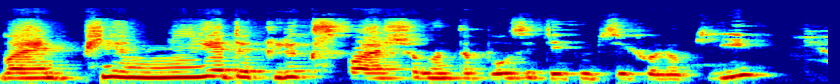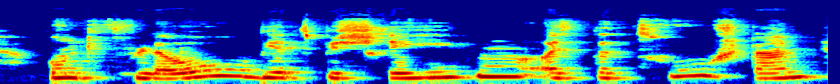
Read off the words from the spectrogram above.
War ein Pionier der Glücksforschung und der positiven Psychologie. Und Flow wird beschrieben als der Zustand,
